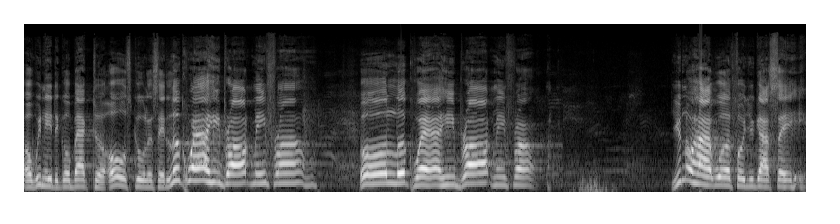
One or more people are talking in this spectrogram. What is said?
Oh, we need to go back to old school and say, Look where He brought me from. Oh, look where He brought me from. You know how it was before you got saved.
